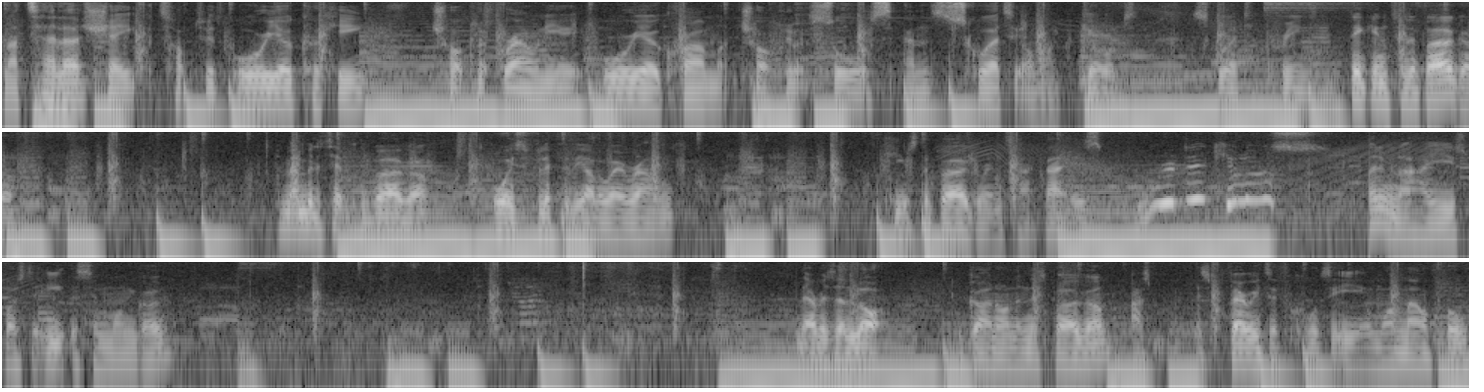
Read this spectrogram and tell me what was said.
Nutella shake topped with Oreo cookie, chocolate brownie, Oreo crumb, chocolate sauce, and squirty, oh my god, squirty cream. Dig into the burger. Remember the tip of the burger, always flip it the other way around. Keeps the burger intact. That is ridiculous. I don't even know how you're supposed to eat this in one go. There is a lot going on in this burger. It's very difficult to eat in one mouthful.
